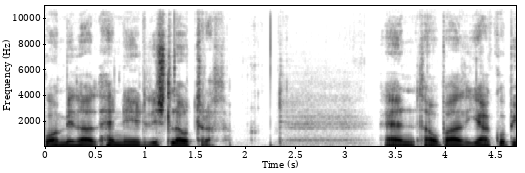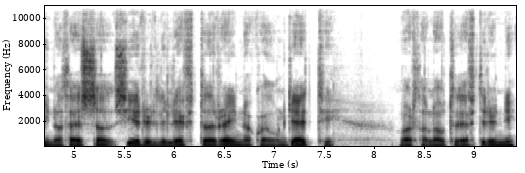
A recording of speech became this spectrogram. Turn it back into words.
komið að henni erði slátrað. En þá bað Jakobína þess að sér erði left að reyna hvað hún gæti. Var það látið eftir henni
